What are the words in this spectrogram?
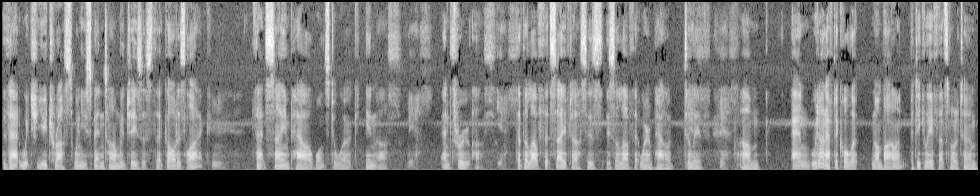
that which you trust when you spend time with Jesus that God is like, that same power wants to work in us Yes. and through us. Yes. That the love that saved us is, is the love that we're empowered to Yes. live. Yes. Um, and we don't have to call it non-violent, particularly if that's not a term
